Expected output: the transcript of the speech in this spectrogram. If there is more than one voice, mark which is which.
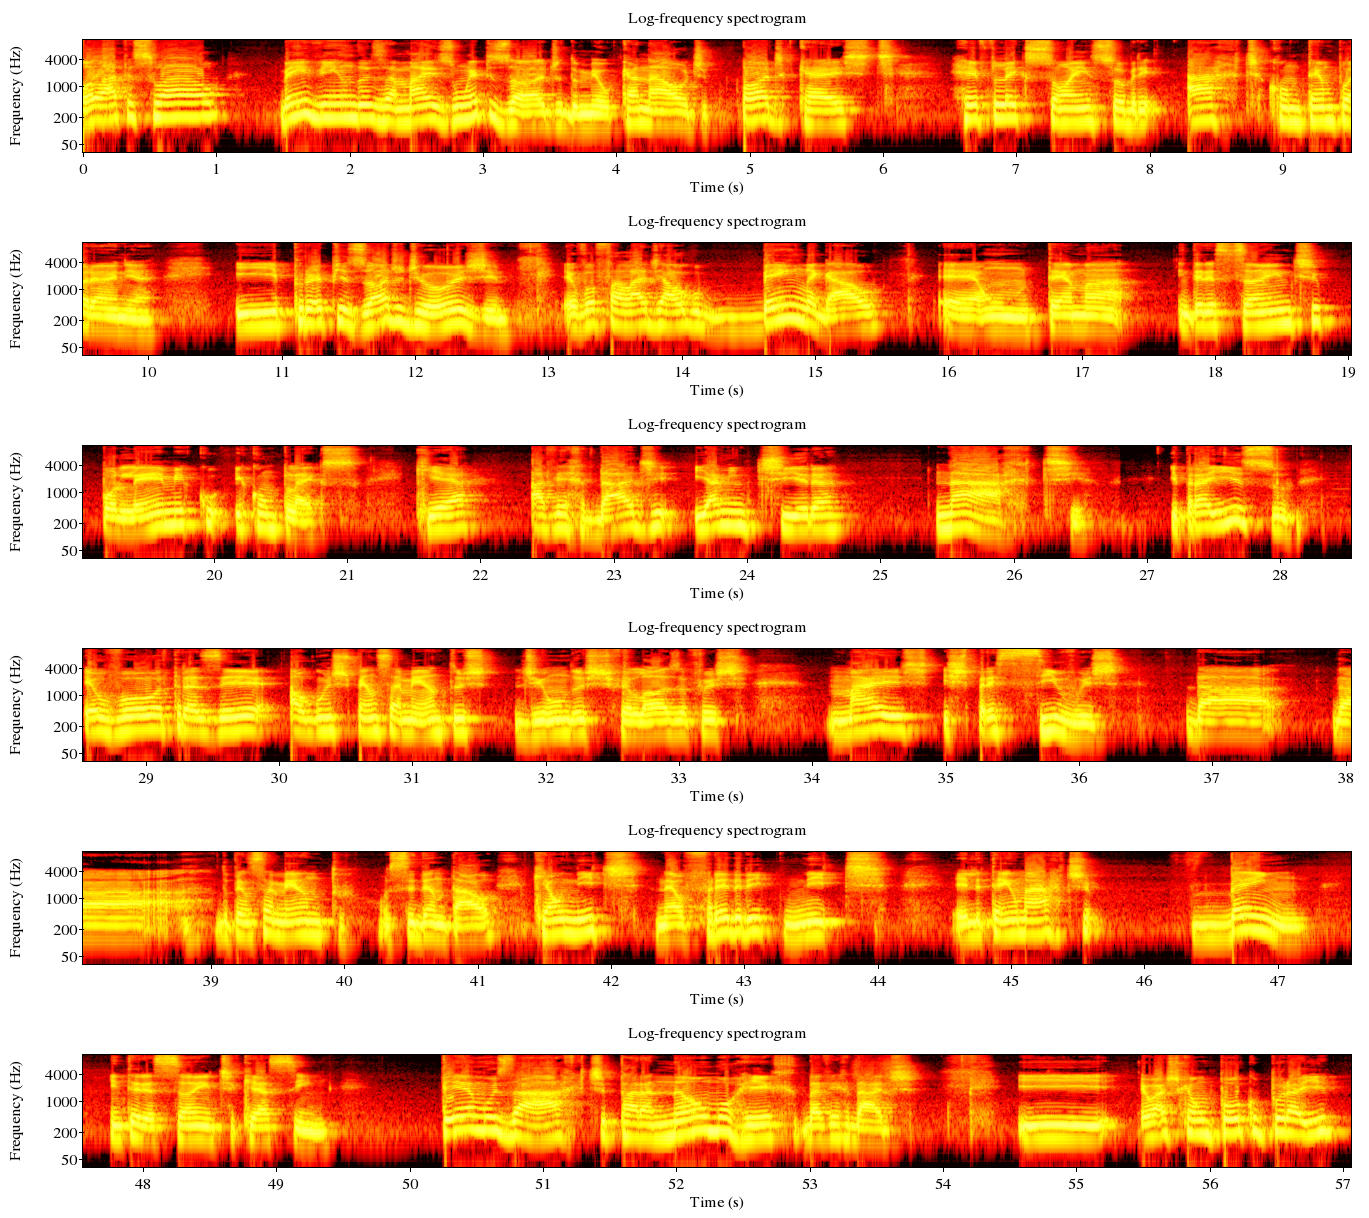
Speaker 1: Olá, pessoal! Bem-vindos a mais um episódio do meu canal de podcast Reflexões sobre Arte Contemporânea. E para o episódio de hoje eu vou falar de algo bem legal, é um tema interessante, polêmico e complexo, que é a verdade e a mentira na arte. E para isso eu vou trazer alguns pensamentos de um dos filósofos mais expressivos da, da, do pensamento ocidental, que é o Nietzsche, né? o Friedrich Nietzsche. Ele tem uma arte bem interessante que é assim: temos a arte para não morrer da verdade. E eu acho que é um pouco por aí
